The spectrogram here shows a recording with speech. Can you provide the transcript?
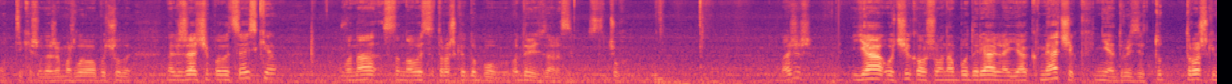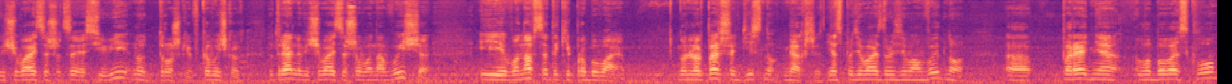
ну, тільки що навіть, можливо, почули на лежачі поліцейські, вона становиться трошки добовою. От дивіться зараз, чух. Бачиш? Я очікував, що вона буде реально як м'ячик. Ні, друзі, тут трошки відчувається, що це SUV, ну трошки в кавичках. Тут реально відчувається, що вона вища, і вона все-таки пробиває. 001 дійсно м'якше. Я сподіваюся, друзі, вам видно. Е, Переднє лобове скло,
